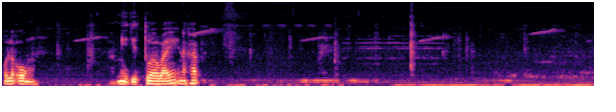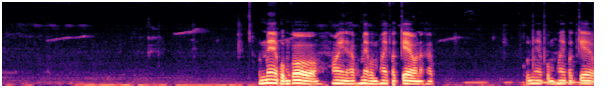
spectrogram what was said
คนละองค์ มีติดตัวไว้นะครับ คุณแม่ผมก็ห้อยนะครับ แม่ผมห้อยพระแก้วนะครับ คุณแม่ผมห้อยพระแก้ว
